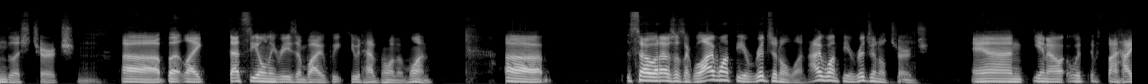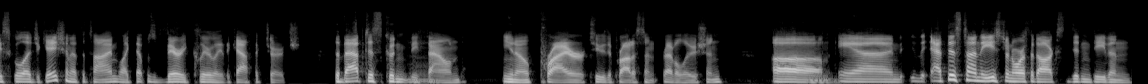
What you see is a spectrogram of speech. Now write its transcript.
English church. Hmm. Uh, but like that's the only reason why we you would have more than one. Uh, so what I was just like, well, I want the original one. I want the original church. And you know, with, with my high school education at the time, like that was very clearly the Catholic Church. The Baptists couldn't be Hmm. found, you know, prior to the Protestant Revolution. Um, Hmm. and at this time, the Eastern Orthodox didn't even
